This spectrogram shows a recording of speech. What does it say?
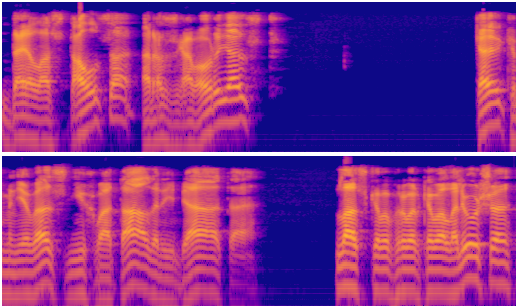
Дэл остался, разговор есть. — Как мне вас не хватало, ребята! — ласково проворковал Алеша,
